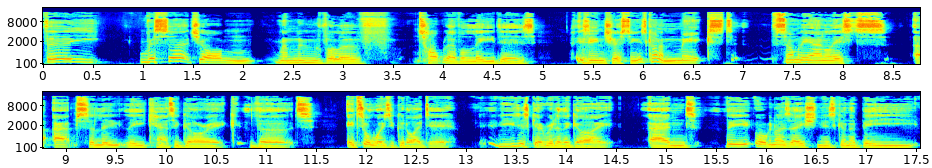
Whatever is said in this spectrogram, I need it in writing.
The research on removal of top level leaders is interesting. It's kind of mixed. Some of the analysts are absolutely categoric that it's always a good idea. You just get rid of the guy, and the organization is going to be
